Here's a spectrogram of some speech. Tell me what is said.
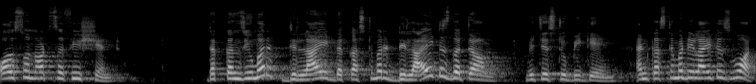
also not sufficient. The consumer delight, the customer delight is the term which is to be gained and customer delight is what?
